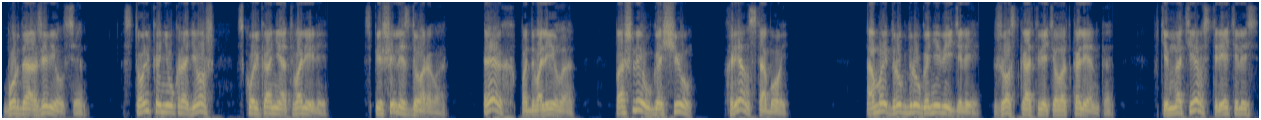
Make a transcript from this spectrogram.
Бурда оживился. Столько не украдешь, сколько они отвалили. Спешили здорово. Эх, подвалило. Пошли угощу. Хрен с тобой. А мы друг друга не видели, жестко ответил Откаленко. В темноте встретились,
